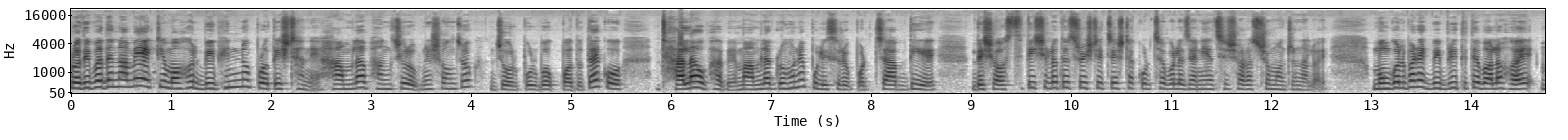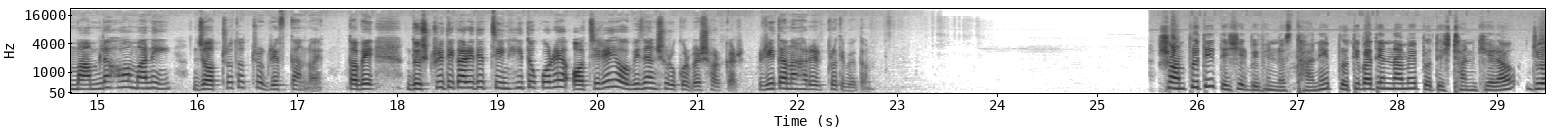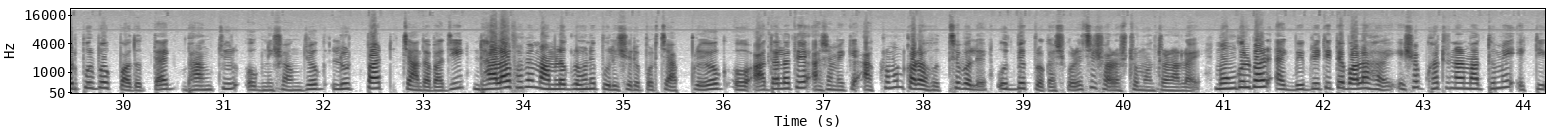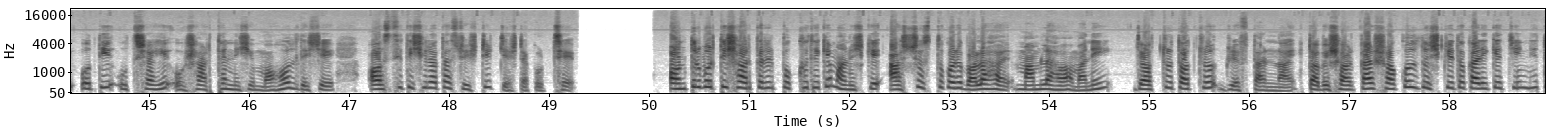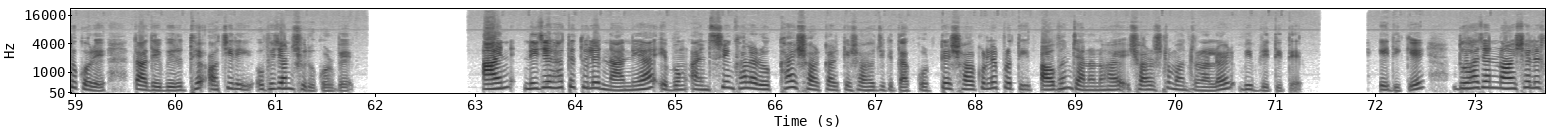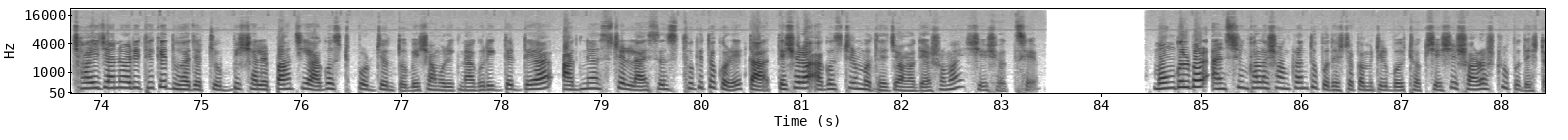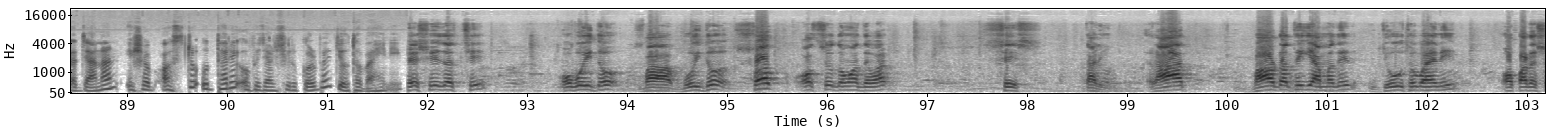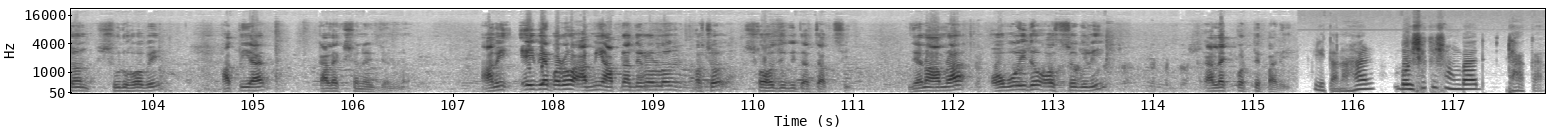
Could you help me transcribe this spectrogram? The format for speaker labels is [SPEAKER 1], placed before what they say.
[SPEAKER 1] প্রতিবাদের নামে একটি মহল বিভিন্ন প্রতিষ্ঠানে হামলা, ভাঙচুর, অগ্নিসংযোগ, জোরপূর্বক পদত্যাগ ও ঢালাওভাবে মামলা গ্রহণে পুলিশের উপর চাপ দিয়ে দেশে অস্থিতিশীলতা সৃষ্টির চেষ্টা করছে বলে জানিয়েছে স্বরাষ্ট্র মন্ত্রণালয়। মঙ্গলবার এক বিবৃতিতে বলা হয়, মামলা হওয়া মানেই যত্রতত্র গ্রেফতার নয়। তবে দুষ্কৃতিকারীদের চিহ্নিত করে অচিরেই অভিযান শুরু করবে সরকার। রীতা নাহারের প্রতিবেদন।
[SPEAKER 2] সম্প্রতি দেশের বিভিন্ন স্থানে প্রতিবাদের নামে প্রতিষ্ঠান ঘেরাও, জোরপূর্বক পদত্যাগ, ভাঙচুর, অগ্নিসংযোগ, লুটপাট, চাঁদাবাজি, ঢালাওভাবে মামলা গ্রহণে পুলিশের ওপর চাপ প্রয়োগ ও আদালতে আসামিকে আক্রমণ করা হচ্ছে বলে উদ্বেগ প্রকাশ করেছে স্বরাষ্ট্র মন্ত্রণালয়। মঙ্গলবার এক বিবৃতিতে বলা হয়, এসব ঘটনার মাধ্যমে একটি অতি উৎসাহী ও স্বার্থান্বেষী মহল দেশে অস্থিতিশীলতা সৃষ্টির চেষ্টা করছে। অন্তর্বর্তী সরকারের পক্ষ থেকে মানুষকে আশ্বস্ত করে বলা হয়, মামলা হওয়া মানেই যত্রতত্র গ্রেফতার নয়। তবে সরকার সকল দুষ্কৃতকারীকে চিহ্নিত করে তাদের বিরুদ্ধে অচিরেই অভিযান শুরু করবে। আইন নিজের হাতে তুলে না নেয়া এবং আইন শৃঙ্খলা রক্ষায় সরকারকে সহযোগিতা করতে সকলের প্রতি আহ্বান জানানো হয় স্বরাষ্ট্র মন্ত্রণালয়ের বিবৃতিতে। এদিকে, দুহাজার নয় সালের ছয় জানুয়ারি থেকে দু হাজার চব্বিশ সালের পাঁচই আগস্ট পর্যন্ত বেসামরিক নাগরিকদের দেয়া আগ্নেয়াস্ত্রের লাইসেন্স স্থগিত করে তা তেসরা আগস্টের মধ্যে জমা দেওয়ার সময় শেষ হচ্ছে। মঙ্গলবার আইনশৃঙ্খলা সংক্রান্ত উপদেষ্টা কমিটির বৈঠক শেষে স্বরাষ্ট্র উপদেষ্টা জানান, এসব অস্ত্র উদ্ধারে অভিযান শুরু করবে যৌথ বাহিনী।
[SPEAKER 3] শেষ হয়ে যাচ্ছে অবৈধ বা বৈধ সব অস্ত্র জমা দেওয়ার শেষ তারিখ। রাত বারোটা থেকে আমাদের যৌথ বাহিনীর অপারেশন শুরু হবে হাতিয়ার কালেকশনের জন্য। আমি এই ব্যাপারেও আমি আপনাদের হলো অচ- সহযোগিতা চাচ্ছি, যেন আমরা অবৈধ অস্ত্রগুলি কালেক্ট করতে পারি।
[SPEAKER 2] রীতা নাহার বৈশাখী সংবাদ ঢাকা।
